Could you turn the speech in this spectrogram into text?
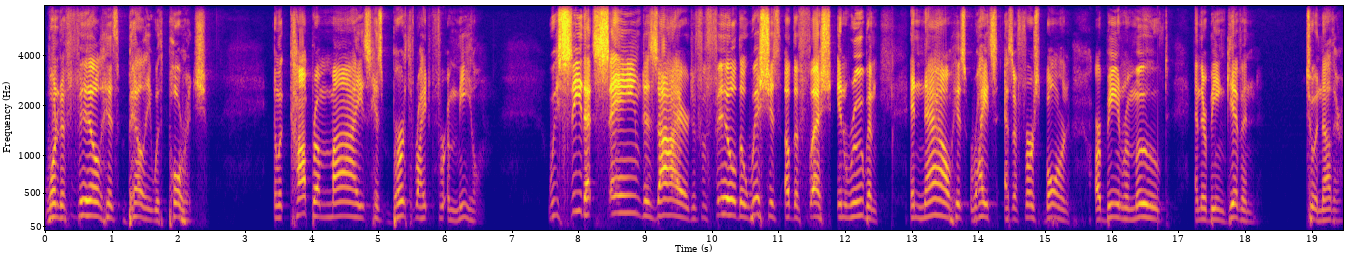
wanted to fill his belly with porridge and would compromise his birthright for a meal. We see that same desire to fulfill the wishes of the flesh in Reuben, and now his rights as a firstborn are being removed and they're being given to another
